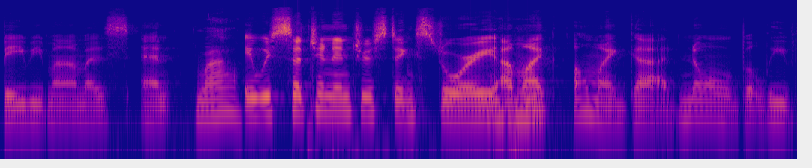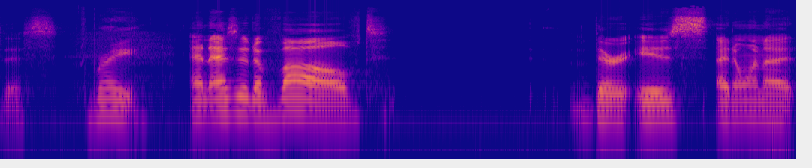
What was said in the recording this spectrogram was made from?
baby mamas, and Wow. it was such an interesting story. I'm mm-hmm. like, oh my god, no one would believe this. right. And as it evolved, there is, I don't want to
